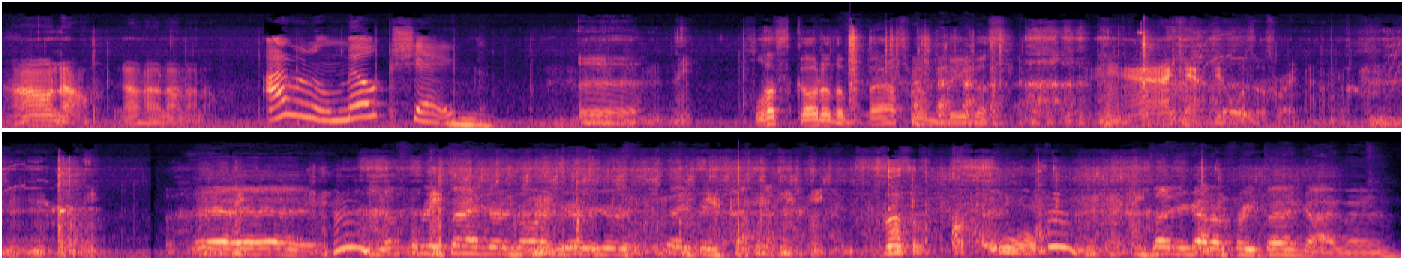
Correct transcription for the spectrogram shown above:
Oh no, no, no, no, no, no. I want a milkshake. Uh, let's go to the bathroom, Beavis. I can't deal with this right now. Yeah, yeah, yeah. Just pretend you're going, you're, you're thinking. This is cool. that you gotta pretend, guy, man.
